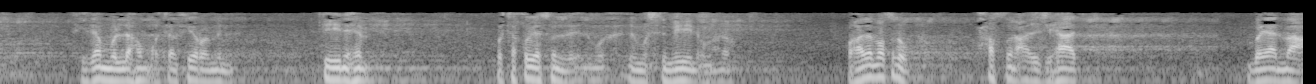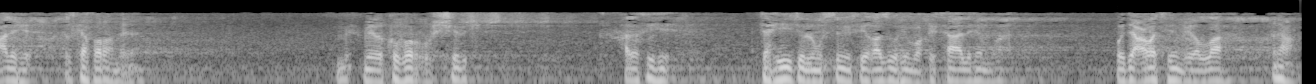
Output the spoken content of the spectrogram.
في ذم لهم وتنفير من دينهم وتقوية للمسلمين وهذا مطلوب حث على الجهاد بيان ما عليه الكفرة من من الكفر والشرك. هذا فيه تهييج للمسلمين في غزوهم وقتالهم ودعوتهم إلى الله. نعم.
